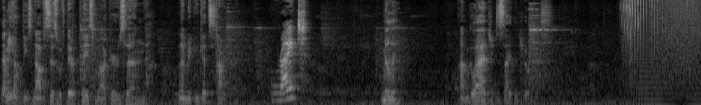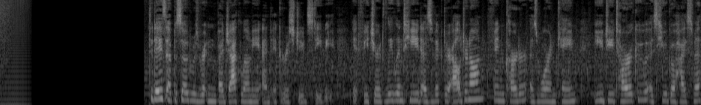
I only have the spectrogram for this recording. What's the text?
Let me help these novices with their place markers, and then we can get started. Right? Millie, I'm glad you decided to join us. Today's episode was written by Jack Loney and Icarus Jude Stevie. It featured Leland Heed as Victor Algernon, Finn Carter as Warren Kane, E.G. Taraku as Hugo Highsmith,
